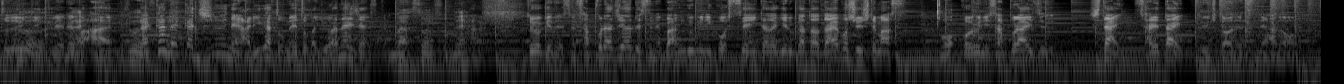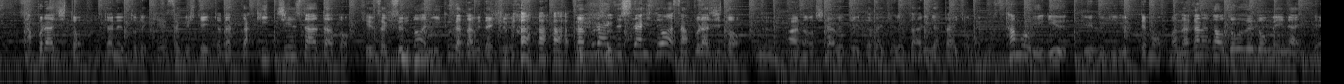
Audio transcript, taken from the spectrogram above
届いてくれれば、はい。ね。なかなか10年ありがとうねとか言わないじゃないですか。まあそうですね。はい、というわけでですねサプラジはですね番組にご出演いただける方は大募集してます。お。こういうふうにサプライズしたいされたいという人はですねあのサプラジとインターネットで検索していただくかキッチンスターターと検索するのは肉が食べたい人 サプライズした人はサプラジとうん。あの調べていただけるとありがたいと思います。タモリ龍っていうふうに言っても、まあ、なかなか同姓同名いないんで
